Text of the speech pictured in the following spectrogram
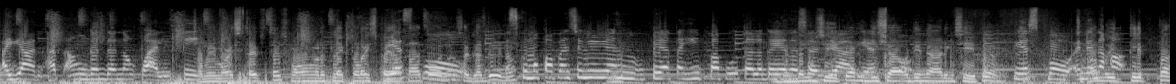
Ayan, at ang ganda ng quality. So may mga stripes-stripes, mukhang reflectorized pa Yes yata to, po. no? Sa gabi, no? Tapos kung mapapansin nyo yan, piyatahi pa po talaga yan na Ganda ng zipper, hindi Yes siya po. ordinaryong zipper. Yes po. And then Saka may naka, clip pa.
